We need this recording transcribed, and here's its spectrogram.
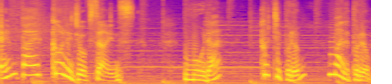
എംപയർ കോളേജ് ഓഫ് സയൻസ് മൂടാൻ കുറ്റിപ്പുറം മലപ്പുറം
